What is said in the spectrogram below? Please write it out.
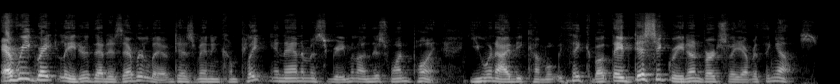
Every great leader that has ever lived has been in complete unanimous agreement on this one point. You and I become what we think about. They've disagreed on virtually everything else.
